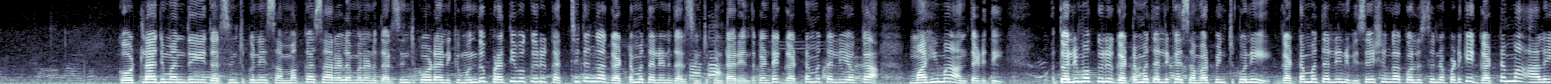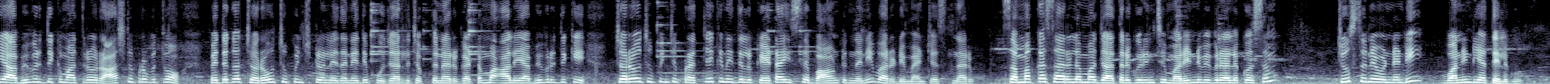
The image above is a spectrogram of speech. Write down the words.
కోట్లాది మంది దర్శించుకునే సమ్మక్క సారళమ్మలను దర్శించుకోవడానికి ముందు ప్రతి ఒక్కరు ఖచ్చితంగా గట్టమ్మ తల్లిని దర్శించుకుంటారు. ఎందుకంటే గట్టమ్మ తల్లి యొక్క మహిమ అంతటిది. తొలి మొక్కులు గట్టమ్మ తల్లికే సమర్పించుకుని గట్టమ్మ తల్లిని విశేషంగా కొలుస్తున్నప్పటికీ గట్టమ్మ ఆలయ అభివృద్ధికి మాత్రం రాష్ట్ర ప్రభుత్వం పెద్దగా చొరవ చూపించడం లేదనేది పూజారులు చెప్తున్నారు. గట్టమ్మ ఆలయ అభివృద్ధికి చొరవ చూపించి ప్రత్యేక నిధులు కేటాయిస్తే బాగుంటుందని వారు డిమాండ్ చేస్తున్నారు. సమ్మక్క సారలమ్మ జాతర గురించి మరిన్ని వివరాల కోసం చూస్తూనే ఉండండి. One India Telugu.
